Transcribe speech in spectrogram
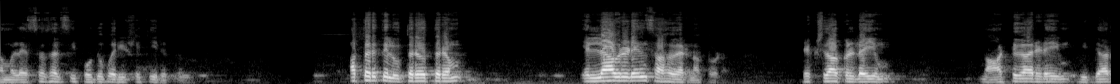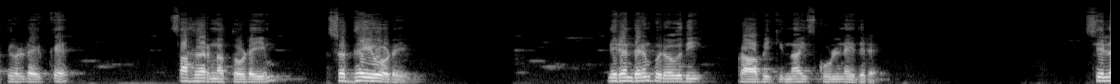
നമ്മൾ എസ് എസ് എൽ സി പൊതുപരീക്ഷയ്ക്ക് ഇരുത്തുന്നത്. അത്തരത്തിൽ ഉത്തരോത്തരം എല്ലാവരുടെയും സഹകരണത്തോടെ രക്ഷിതാക്കളുടെയും നാട്ടുകാരുടെയും വിദ്യാർത്ഥികളുടെയൊക്കെ സഹകരണത്തോടെയും ശ്രദ്ധയോടെയും നിരന്തരം പുരോഗതി പ്രാപിക്കുന്ന ഈ സ്കൂളിനെതിരെ ചില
